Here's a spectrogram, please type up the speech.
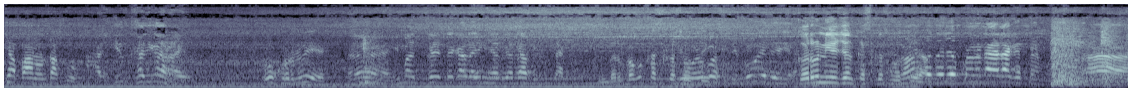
ठेपा आणून टाकू खाली काय आहे? बरं बघू कसं होतं. करू नियोजन कसं कसं होतं काय लागत नाही. हा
